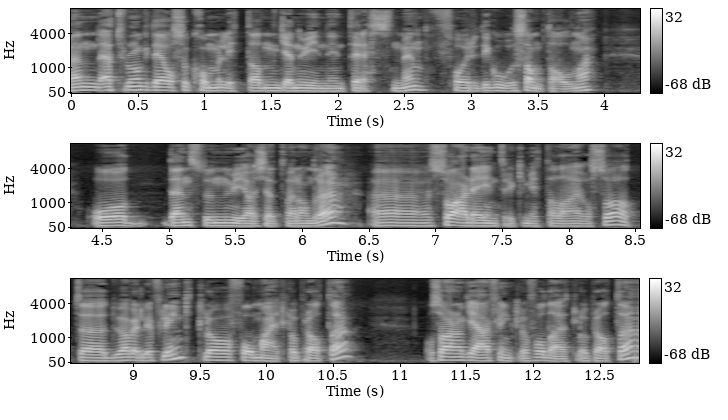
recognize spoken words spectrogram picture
Men jeg tror nok det også kommer litt av den genuine interessen min for de gode samtalene. Og den stunden vi har kjent hverandre, eh, så er det inntrykket mitt av deg også at eh, du er veldig flink til å få meg til å prate. Og så er nok jeg flink til å få deg til å prate.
